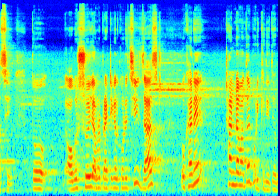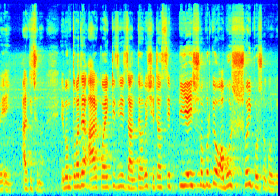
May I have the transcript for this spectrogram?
আছে। তো অবশ্যই আমরা প্র্যাকটিক্যাল করেছি জাস্ট ওখানে ঠান্ডা মাথায় পরীক্ষা দিতে হবে, এই, আর কিছু না। এবং তোমাদের আর কয়েকটি জিনিস জানতে হবে, সেটা হচ্ছে পিএইচ সম্পর্কে অবশ্যই প্রশ্ন করবে।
